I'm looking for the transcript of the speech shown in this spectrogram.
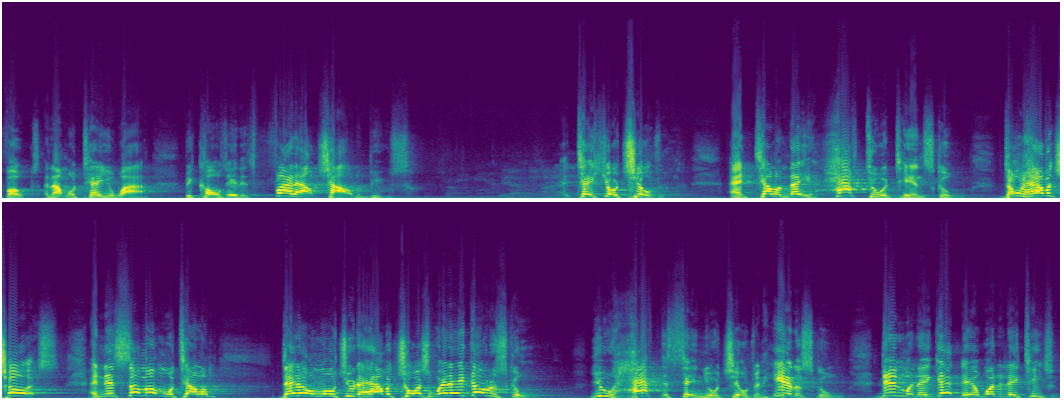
folks. And I'm going to tell you why. Because it is flat out child abuse. Take your children and tell them they have to attend school, don't have a choice. And then some of them will tell them they don't want you to have a choice where they go to school. You have to send your children here to school. Then, when they get there, what do they teach them?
